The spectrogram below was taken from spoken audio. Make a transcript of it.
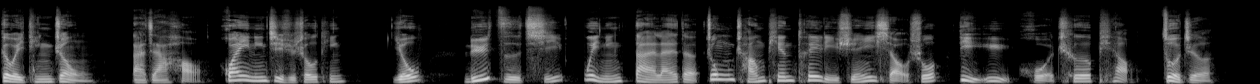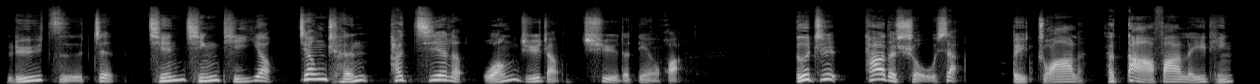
各位听众，大家好，欢迎您继续收听由吕子奇为您带来的中长篇推理悬疑小说《地狱火车票》，作者吕子正。前情提要：江晨他接了王局长去的电话，得知他的手下被抓了。他大发雷霆，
